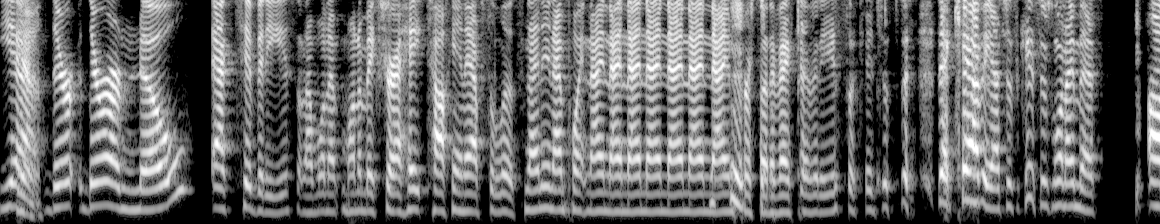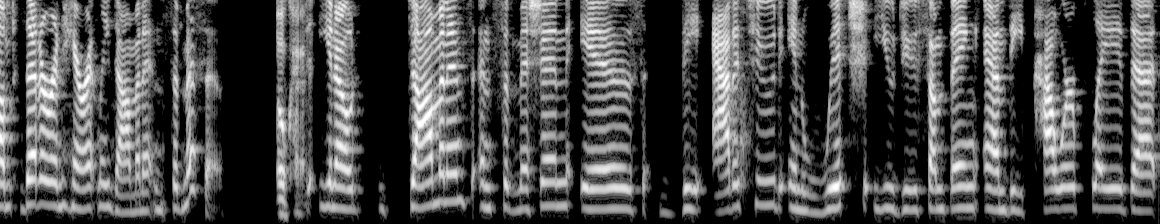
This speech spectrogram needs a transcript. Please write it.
Yeah, yeah. There there are no activities, and I want to want to make sure I hate talking in absolutes. Ninety nine point nine nine nine nine nine nine nine percent of activities. Okay, just that caveat, just in case there's one I miss, um, that are inherently dominant and submissive. Okay, D- you know, dominance and submission is the attitude in which you do something and the power play that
